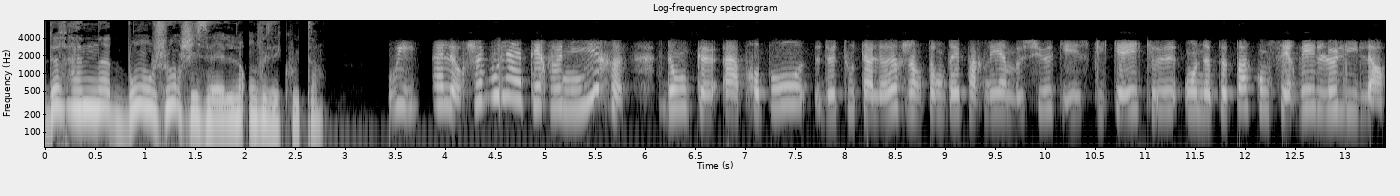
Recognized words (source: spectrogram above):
de Vannes. Bonjour Gisèle, on vous écoute. Oui, alors je voulais intervenir donc, euh, à propos de tout à l'heure, j'entendais parler un monsieur qui expliquait qu'on ne peut pas conserver le lilas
